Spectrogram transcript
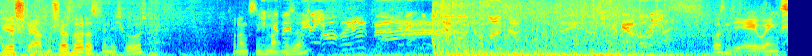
Hier sterben Schiffe, das finde ich gut. Solange es nicht meine sind. Jawohl, Commander. Jawohl. Wo sind die A-Wings?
